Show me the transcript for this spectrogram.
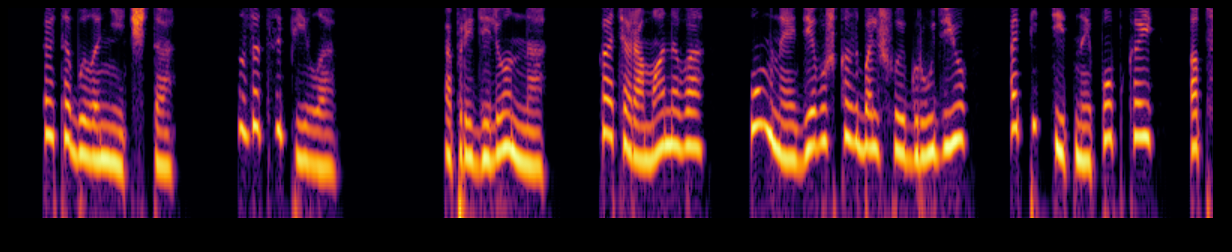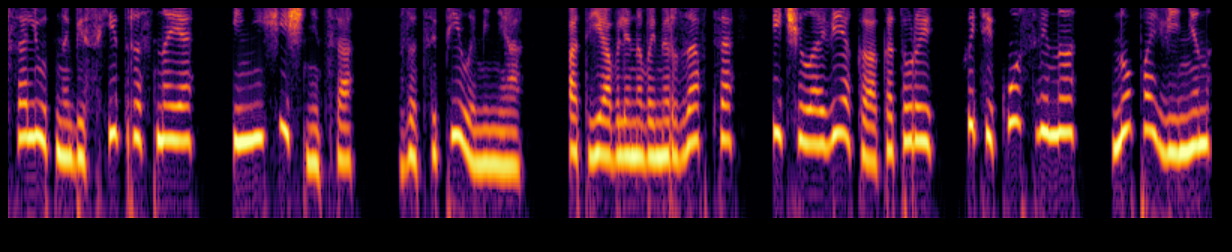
— это было нечто. Зацепило. Определенно, Катя Романова — умная девушка с большой грудью, аппетитной попкой, абсолютно бесхитростная и не хищница, зацепила меня, отъявленного мерзавца — и человека, который, хоть и косвенно, но повинен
